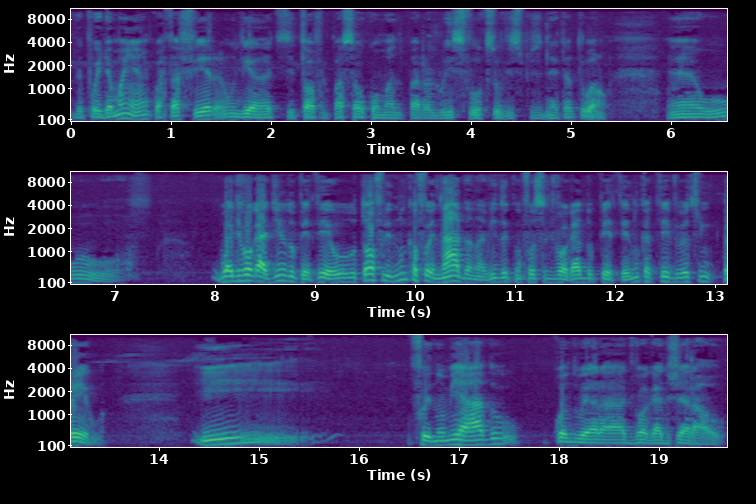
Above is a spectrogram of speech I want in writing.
depois de amanhã, quarta-feira, um dia antes de Toffoli passar o comando para Luiz Fux, o vice-presidente atual, é, o, o advogadinho do PT. O Toffoli nunca foi nada na vida que não fosse advogado do PT, nunca teve outro emprego. E foi nomeado quando era advogado-geral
